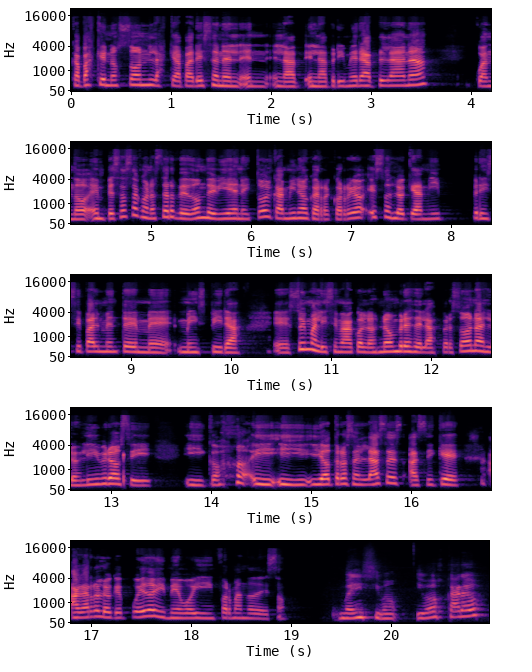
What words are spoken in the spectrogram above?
capaz que no son las que aparecen en, la, en la primera plana, cuando empezás a conocer de dónde viene y todo el camino que recorrió, eso es lo que a mí principalmente me, inspira. Eh, soy malísima con los nombres de las personas, los libros y, y, otros enlaces, así que agarro lo que puedo y me voy informando de eso. Buenísimo. ¿Y vos, Caro?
